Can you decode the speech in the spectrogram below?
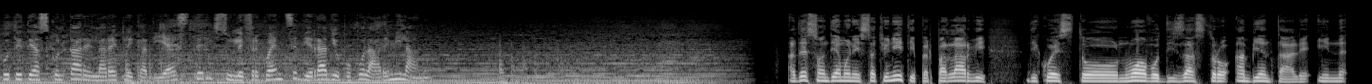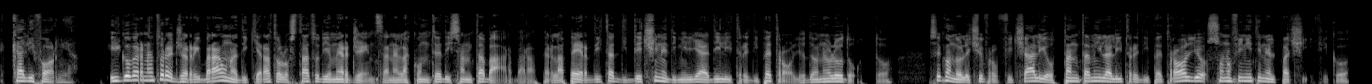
potete ascoltare la replica di Esteri sulle frequenze di Radio Popolare Milano. Adesso andiamo negli Stati Uniti per parlarvi di questo nuovo disastro ambientale in California. Il governatore Jerry Brown ha dichiarato lo stato di emergenza nella contea di Santa Barbara per la perdita di decine di migliaia di litri di petrolio da un oleodotto. Secondo le cifre ufficiali, 80.000 litri di petrolio sono finiti nel Pacifico,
